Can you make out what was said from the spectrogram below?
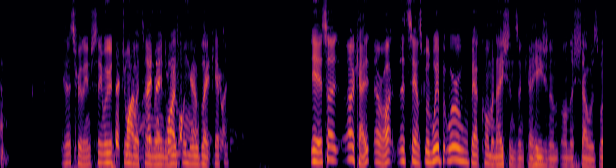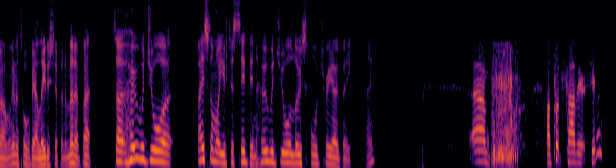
Yeah, that's really interesting. We're that's joined my, by Taine Randell here, former All Black captain. Anyway. Yeah, so okay, all right, that sounds good. We're we're all about combinations and cohesion on, on this show as well. And we're going to talk about leadership in a minute. But so, who would your, based on what you've just said, then who would your loose forward trio be, Taine? Um, I'd put Savea at seven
